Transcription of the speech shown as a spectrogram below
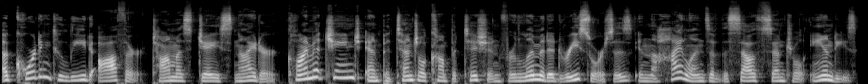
According to lead author Thomas J. Snyder, climate change and potential competition for limited resources in the highlands of the south central Andes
